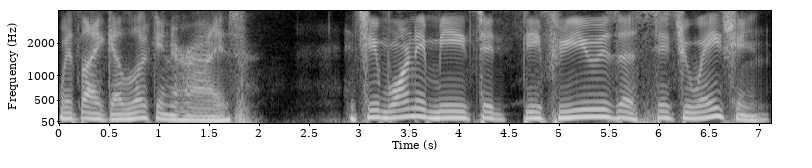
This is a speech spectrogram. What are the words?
with like a look in her eyes. And she wanted me to defuse a situation.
